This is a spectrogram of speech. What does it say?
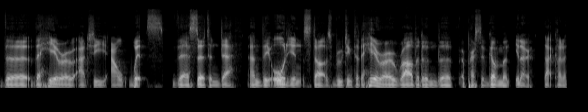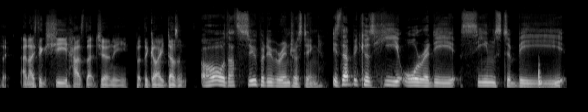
the the hero actually outwits their certain death, and the audience starts rooting for the hero rather than the oppressive government, you know, that kind of thing. And I think she has that journey, but the guy doesn't. Oh, that's super duper interesting. Is that because he already seems to be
